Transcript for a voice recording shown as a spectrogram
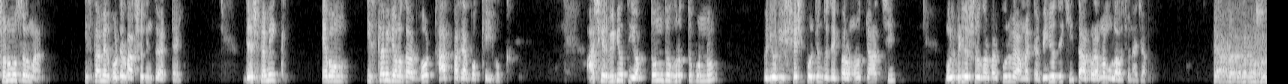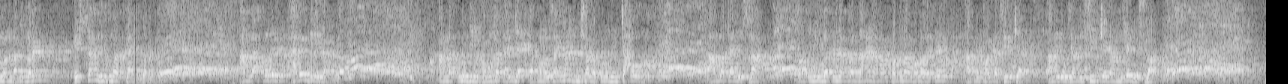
শোনো মুসলমান, ইসলামের ভোটের বাক্স কিন্তু একটাই। দেশপ্রেমিক এবং ইসলামী জনতার ভোট হাত পাখার পক্ষেই হোক। আজকের ভিডিওটি অত্যন্ত গুরুত্বপূর্ণ। ভিডিওটি শেষ পর্যন্ত দেখবার অনুরোধ জানাচ্ছি। মূল ভিডিও শুরু করবার পূর্বে আমরা একটা ভিডিও দেখি, তারপর আমরা মূল আলোচনায় যাব। আপনারা যখন মুসলমান দাবি করেন, ইসলামী হুকুমাত কায়েম করেন আমরা আপনাদের খাদে হয়ে রাখব। আমরা কোনোদিন ক্ষমতা চাই না, এখনও চাই না ইনশাল্লাহ কোনোদিন চাও না। আমরা চাই ইসলাম। গত নির্বাচনে আপনারা জানেন আমার কতবার বলা হয়েছে? আপনি কয়টা সিট চান? আমি বলছি, আমি সিট চাই, আমি চাই ইসলাম।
